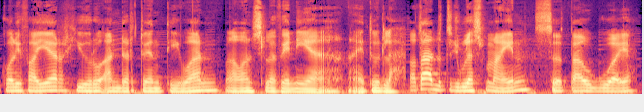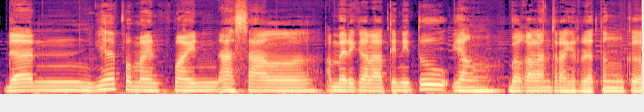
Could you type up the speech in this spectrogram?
qualifier Euro Under 21 melawan Slovenia. Nah, itulah. Total ada 17 pemain setahu gua ya. Dan ya pemain-pemain asal Amerika Latin itu yang bakalan terakhir datang ke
